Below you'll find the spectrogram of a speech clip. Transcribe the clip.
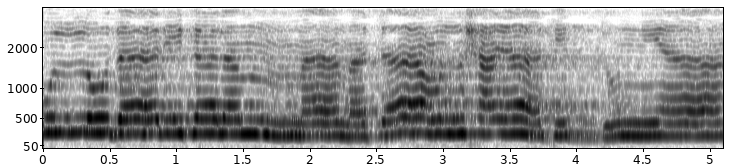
كل ذلك لما متاع الحياة الدنيا.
